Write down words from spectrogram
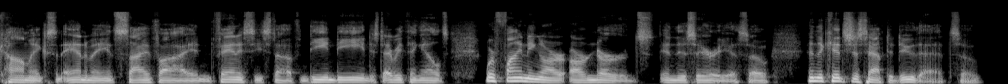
comics and anime and sci-fi and fantasy stuff and D&D and just everything else. We're finding our our nerds in this area. So, and the kids just have to do that. So,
